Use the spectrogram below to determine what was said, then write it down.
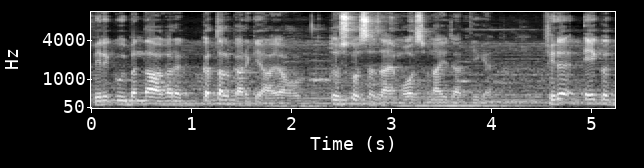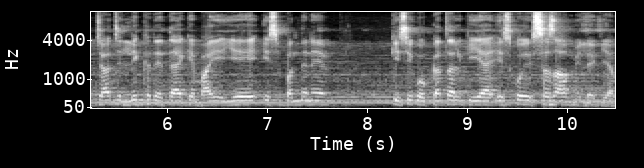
پھر کوئی بندہ اگر قتل کر کے آیا ہو، تو اس کو سزائے موت سنائی جاتی ہے۔ پھر ایک جج لکھ دیتا ہے کہ بھائی، یہ اس بندے نے کسی کو قتل کیا ہے اس کو سزا ملے گی اب۔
